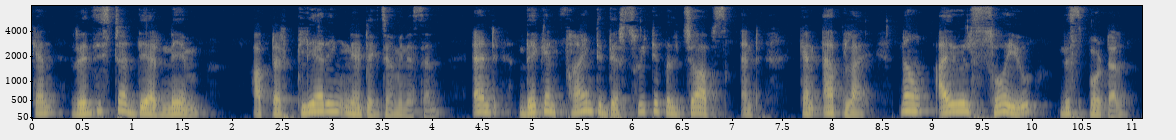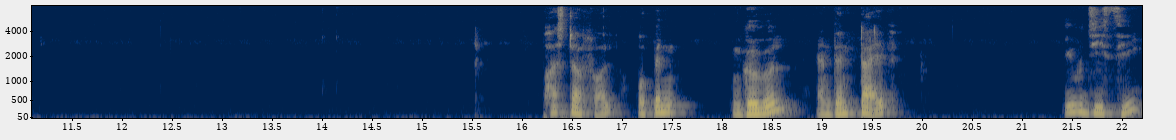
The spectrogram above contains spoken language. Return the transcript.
can register their name after clearing NET examination and they can find their suitable jobs and can apply. Now I will show you this portal. First of all, open Google and then type UGC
